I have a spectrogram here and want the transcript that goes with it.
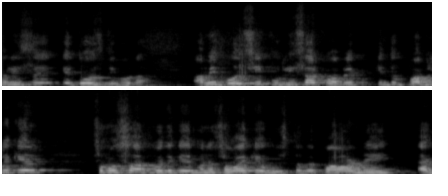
পুলিশকে দোষ দিব না। আমি বলছি পুলিশ আর পাবলিক কিন্তু পাবলিকের সমস্যা আপনাদেরকে মানে সবাইকে বুঝতে হবে। পাওয়ার নেই, এক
